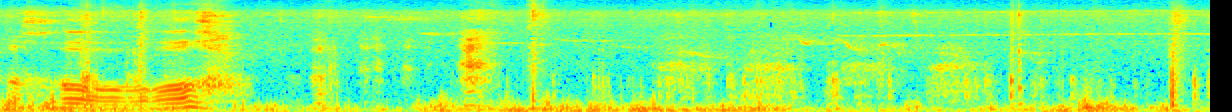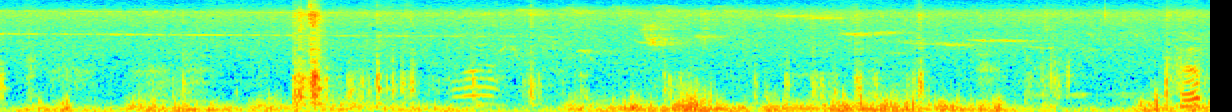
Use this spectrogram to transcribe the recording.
โอ้โห ฮึบ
